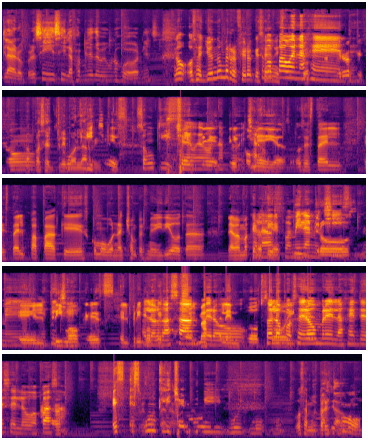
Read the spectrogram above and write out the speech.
Claro, pero sí, sí, la familia también unos huevones. No, o sea, yo no me refiero a que sean papá buena gente. que son, Papá es el primo son Larry. clichés, son clichés de, comedias. O sea, está el, está el papá que es como bonachón, pues medio idiota, la mamá que A no la tiene familia filtros, mechis, me, el primo que es el primo el que es holgazán, el más pero solo por ser que- hombre la gente se lo pasa. Es, es un cliché muy, muy, muy, muy- o sea, me Muy pareció como,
